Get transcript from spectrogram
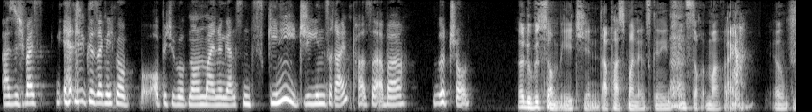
Also ich weiß ehrlich gesagt nicht mal, ob ich überhaupt noch in meine ganzen Skinny Jeans reinpasse, aber wird schon. Ja, du bist doch ein Mädchen, da passt man in Skinny Jeans doch immer rein. Irgendwie.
